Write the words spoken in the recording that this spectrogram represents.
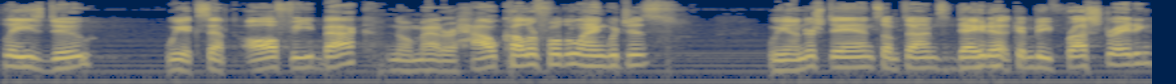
Please do. We accept all feedback, no matter how colorful the language is. We understand sometimes data can be frustrating,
